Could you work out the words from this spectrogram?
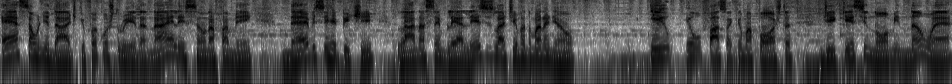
essa unidade que foi construída na eleição da FAMEM deve se repetir lá na Assembleia Legislativa do Maranhão. Eu, eu faço aqui uma aposta de que esse nome não é,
